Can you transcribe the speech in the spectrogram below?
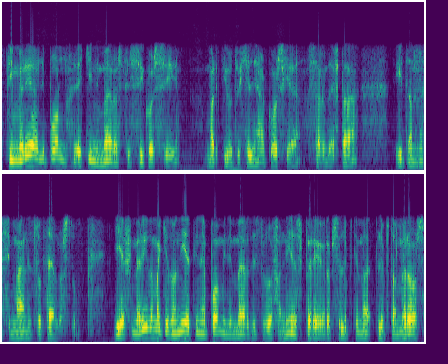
Στη μοιραία λοιπόν εκείνη μέρα στις 20 Μαρτίου του 1947 ήταν να σημάνει το τέλος του. Η εφημερίδα Μακεδονία την επόμενη μέρα της δολοφονίας περιέγραψε λεπτομερώς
